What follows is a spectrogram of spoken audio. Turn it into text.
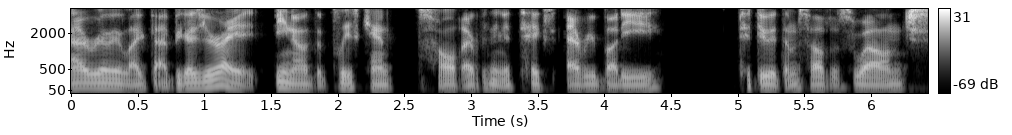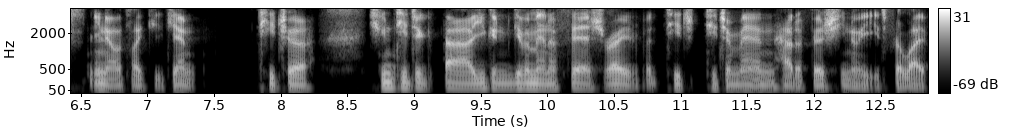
I really like that because you're right. You know, the police can't solve everything. It takes everybody to do it themselves as well. And just, you know, it's like you can't teach a you can teach a uh, you can give a man a fish right? But teach teach a man how to fish you know he eats for life.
